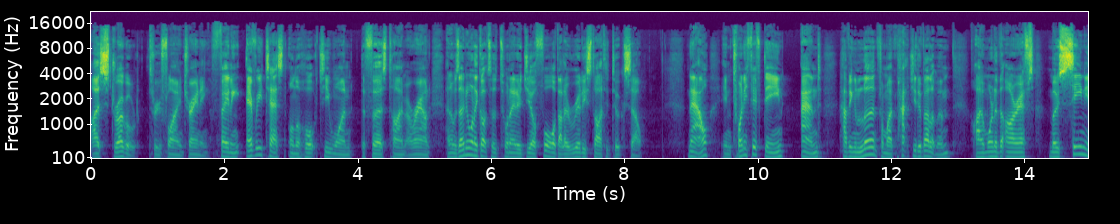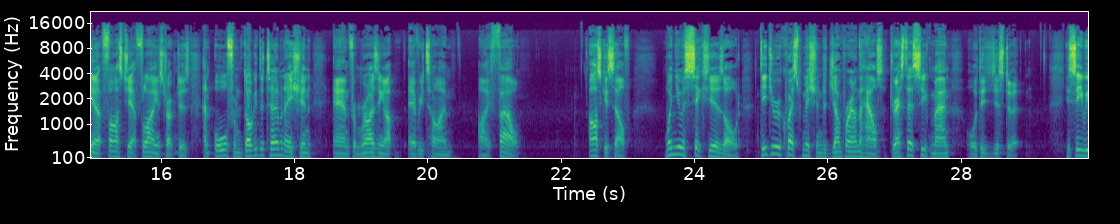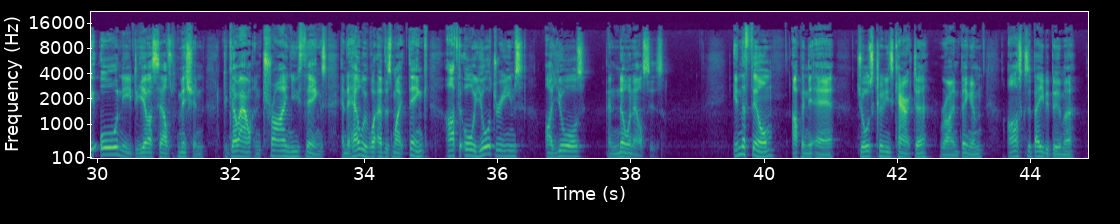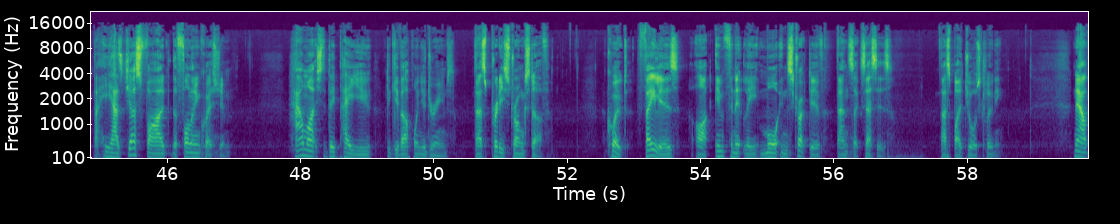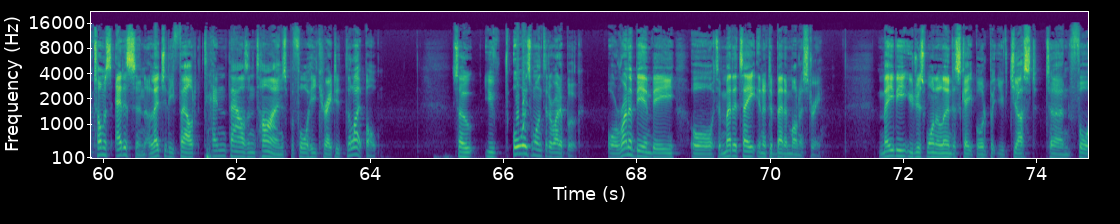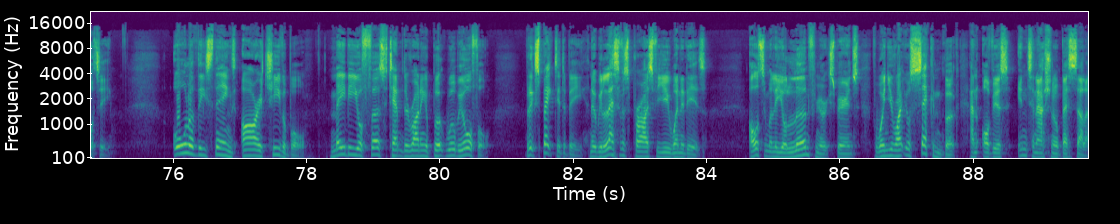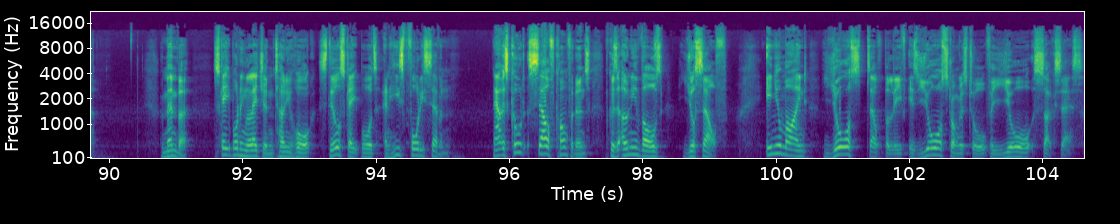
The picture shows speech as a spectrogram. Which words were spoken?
I struggled through flying training, failing every test on the Hawk T1 the first time around, and it was only when I got to the Tornado GR4 that I really started to excel. Now, in 2015, and having learned from my Apache development, I am one of the RAF's most senior fast jet flying instructors, and all from dogged determination and from rising up every time I fell. Ask yourself, when you were six years old, did you request permission to jump around the house dressed as Superman, or did you just do it? You see, we all need to give ourselves permission to go out and try new things, and to hell with what others might think. After all, your dreams are yours and no one else's. In the film, Up in the Air, George Clooney's character, Ryan Bingham, asks a baby boomer that he has just fired the following question How much did they pay you to give up on your dreams? That's pretty strong stuff. Quote, failures are infinitely more instructive than successes. That's by George Clooney. Now, Thomas Edison allegedly failed 10,000 times before he created the light bulb. So, you've always wanted to write a book, or run a B&B, or to meditate in a Tibetan monastery. Maybe you just want to learn to skateboard, but you've just turned 40. All of these things are achievable. Maybe your first attempt at writing a book will be awful, but expect it to be, and it'll be less of a surprise for you when it is. Ultimately, you'll learn from your experience for when you write your second book, an obvious international bestseller. Remember, skateboarding legend Tony Hawk still skateboards and he's 47. Now, it's called self confidence because it only involves yourself. In your mind, your self belief is your strongest tool for your success.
